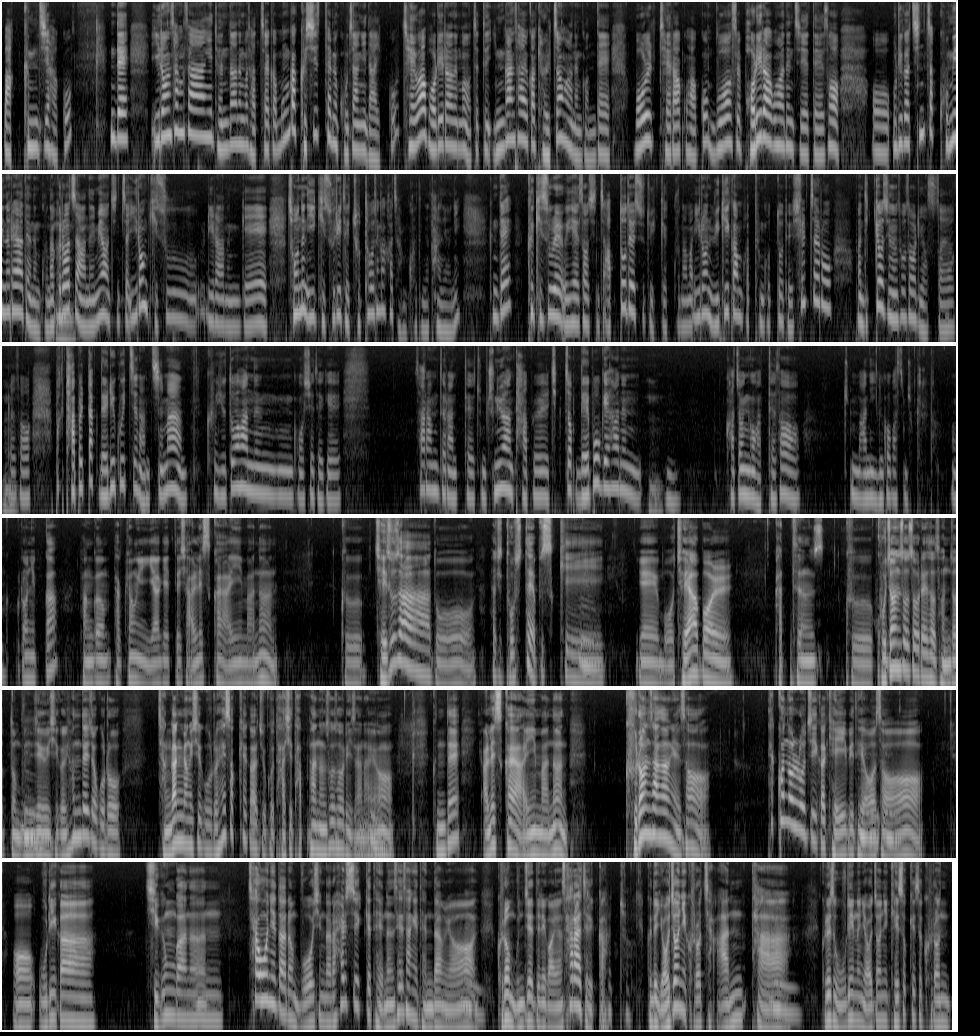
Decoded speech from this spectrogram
막 금지하고 근데 이런 상상이 된다는 것 자체가 뭔가 그 시스템에 고장이 나 있고 죄와 벌이라는 건 어쨌든 인간 사회가 결정하는 건데 뭘 죄라고 하고 무엇을 벌이라고 하는지에 대해서 어, 우리가 진짜 고민을 해야 되는구나. 그러지 않으면 진짜 이런 기술이라는 게 저는 이 기술이 되게 좋다고 생각하지 않거든요, 당연히. 근데 그 기술에 의해서 진짜 압도될 수도 있겠구나. 막 이런 위기감 같은 것도 되게 실제로 막 느껴지는 소설이었어요. 음. 그래서 막 답을 딱 내리고 있진 않지만 그 유도하는 것이 되게 사람들한테 좀 중요한 답을 직접 내보게 하는 음. 음, 과정인 것 같아서 좀 많이 읽어봤으면 좋겠다. 그러니까 방금 박평이 이야기했듯이 알리스카 아이마는 그 재수사도 사실 도스토옙스키의 뭐 죄와벌 같은 그 고전 소설에서 던졌던 문제 음. 의식을 현대적으로 장강명식으로 해석해가지고 다시 답하는 소설이잖아요. 근데 알래스카의 아이마는 그런 상황에서 테크놀로지가 개입이 되어서 어 우리가 지금과는 차원이 다른 무엇인가를 할 수 있게 되는 세상이 된다면 음, 그런 문제들이 과연 사라질까? 그렇죠. 근데 여전히 그렇지 않다. 음, 그래서 우리는 여전히 계속해서 그런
